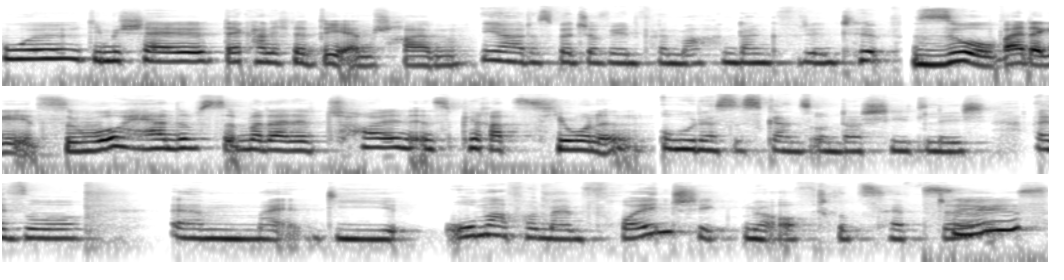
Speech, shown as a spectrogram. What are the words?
cool, die Michelle, der kann ich eine DM schreiben. Ja, das werde ich auf jeden Fall machen. Danke für den Tipp. So, weiter geht's. Woher nimmst du immer deine tollen Inspirationen? Oh, das ist ganz unterschiedlich. Also, ähm, die Oma von meinem Freund schickt mir oft Rezepte. Süß.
